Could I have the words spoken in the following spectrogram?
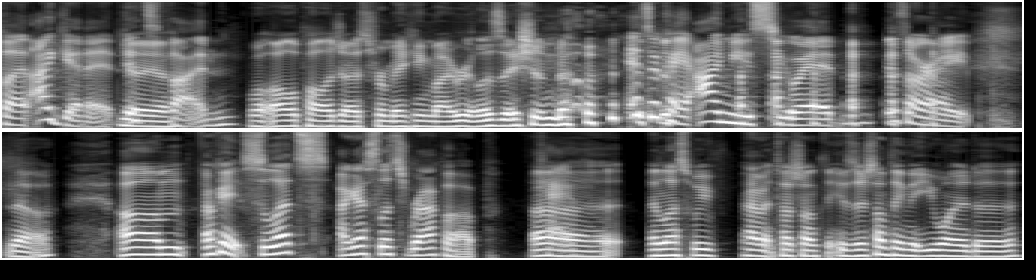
But I get it. It's yeah. fun. well, I'll apologize for making my realization known. It's okay. I'm used to it. It's all right. no. Um okay, so let's I guess let's wrap up. Uh unless we haven't touched on th- is there something that you wanted to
